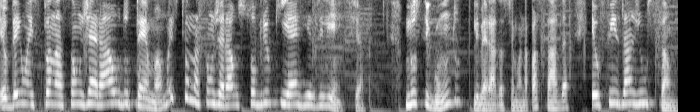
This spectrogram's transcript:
eu dei uma explanação geral do tema, uma explanação geral sobre o que é resiliência. No segundo, liberado a semana passada, eu fiz a junção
